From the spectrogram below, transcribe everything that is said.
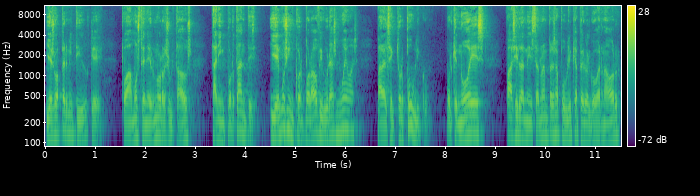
Y eso ha permitido que podamos tener unos resultados tan importantes. Y hemos incorporado figuras nuevas para el sector público, porque no es fácil administrar una empresa pública, pero el gobernador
